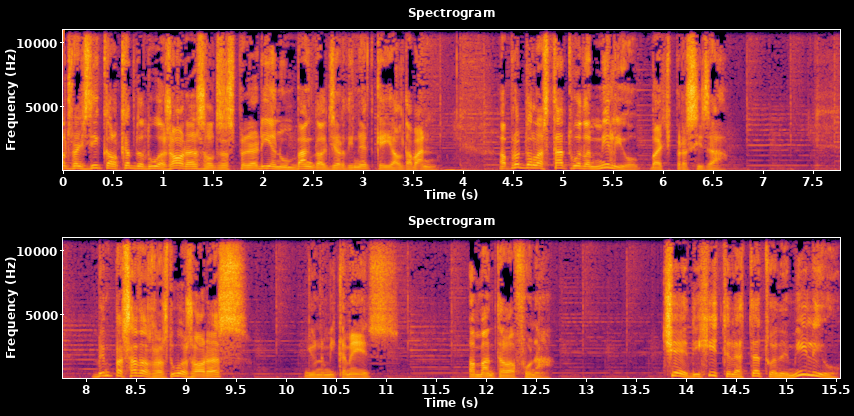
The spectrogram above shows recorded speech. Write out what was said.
els vaig dir que al cap de dues hores els esperaria en un banc del jardinet que hi ha al davant. A prop de l'estàtua d'Emilio, vaig precisar. Ben passades les dues hores, i una mica més, em van telefonar. Che, dijiste la estatua de Emilio.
